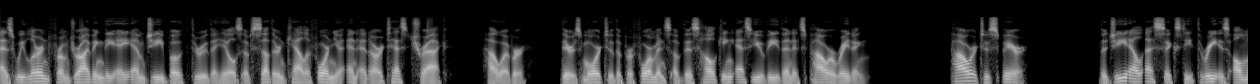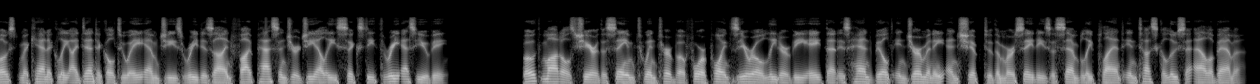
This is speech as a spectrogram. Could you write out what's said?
As we learned from driving the AMG both through the hills of Southern California and at our test track, however, there's more to the performance of this hulking SUV than its power rating. Power to spare. The GLS 63 is almost mechanically identical to AMG's redesigned 5-passenger GLE 63 SUV. Both models share the same twin-turbo 4.0-liter V8 that is hand-built in Germany and shipped to the Mercedes assembly plant in Tuscaloosa, Alabama.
